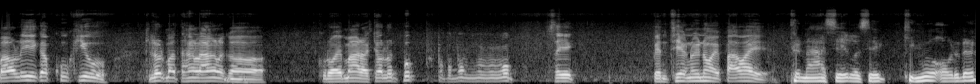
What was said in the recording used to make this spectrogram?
บาวลี่กับคู่คิว ขี่รถมาทางหล่างแล้วก็กูรอยมาแล้วจอดรถปุ๊บปุ๊บปุ๊บปุ๊บปุ๊บเสกเป็นเทียงน้อยๆป้าไว้เธอนาเซ็กหรือเซ็กขิงวัวออกเด้อเด้อ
